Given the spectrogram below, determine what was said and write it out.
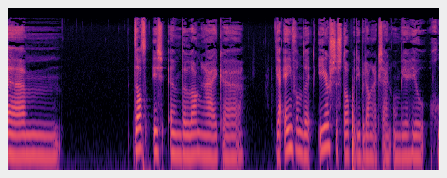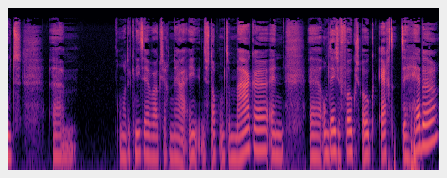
Um, dat is een belangrijke, ja, een van de eerste stappen die belangrijk zijn om weer heel goed um, onder de knie te hebben. Waar ik zeg, nou ja, een stap om te maken en uh, om deze focus ook echt te hebben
